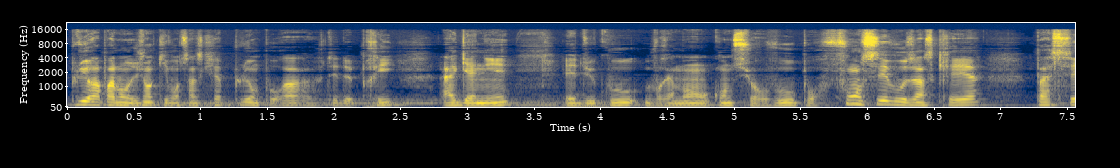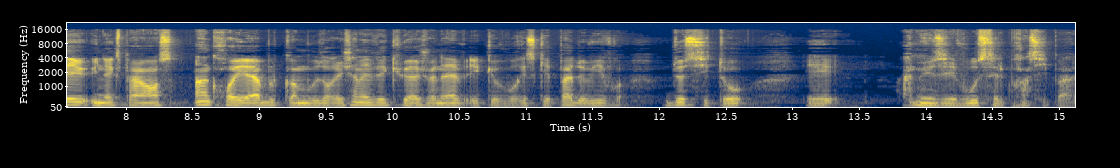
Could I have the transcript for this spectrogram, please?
plus il y aura pardon, des gens qui vont s'inscrire, plus on pourra rajouter de prix à gagner. Et du coup, vraiment, on compte sur vous pour foncer vous inscrire, passer une expérience incroyable comme vous n'aurez jamais vécu à Genève et que vous risquez pas de vivre de sitôt. Et amusez-vous, c'est le principal.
